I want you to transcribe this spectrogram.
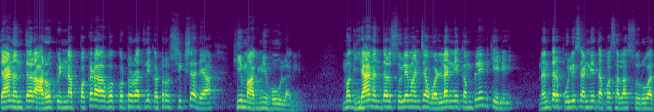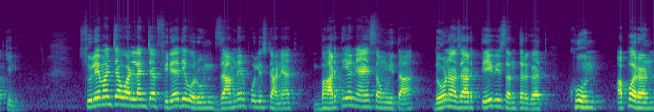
त्यानंतर आरोपींना पकडा व कठोरातली कठोर शिक्षा द्या ही मागणी होऊ लागली. मग ह्यानंतर सुलेमानच्या वडिलांनी कंप्लेंट केली नंतर पोलिसांनी तपासाला सुरुवात केली. सुलेमानच्या वडिलांच्या फिर्यादीवरून जामनेर पोलीस ठाण्यात भारतीय न्याय संहिता दोन हजार तेवीस अंतर्गत खून अपहरण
